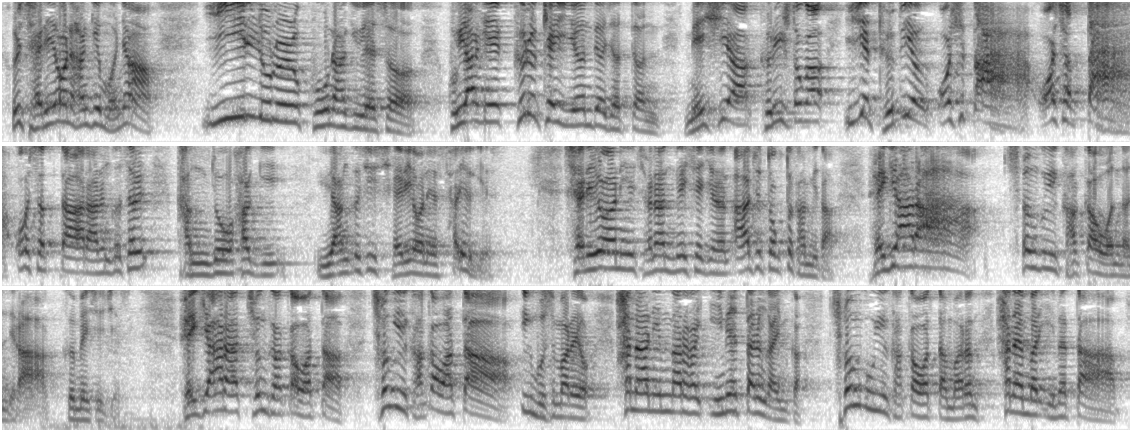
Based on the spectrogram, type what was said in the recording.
그래서 세례 요한이 한 게 뭐냐? 인류를 구원하기 위해서 구약에 그렇게 예언되어졌던 메시아 그리스도가 이제 드디어 오셨다, 오셨다, 오셨다라는 것을 강조하기 위한 것이 세례요한의 사역이었어요. 세례요한이 전한 메시지는 아주 독특합니다. 회개하라, 천국이 가까웠느니라 그 메시지였어요. 회개하라 청 가까웠다 천국이 가까웠다. 이게 무슨 말이에요? 하나님 나라가 임했다는 거 아닙니까? 천국이 가까웠다 말은 하나님 말이 임했다.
